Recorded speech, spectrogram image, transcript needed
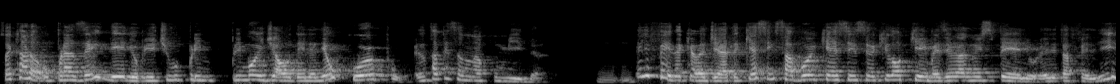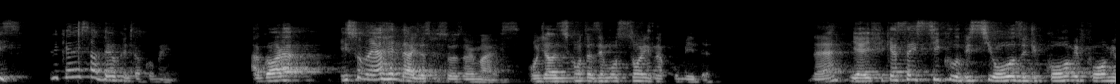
Só que, cara, o prazer dele, o objetivo primordial dele ali é o corpo. Ele não tá pensando na comida. Uhum. Ele fez aquela dieta que é sem sabor, que é sem ser aquilo, ok, mas ele olha no espelho, ele tá feliz, ele quer nem saber o que ele tá comendo. Agora, isso não é a realidade das pessoas normais, onde elas descontam as emoções na comida né? E aí fica esse ciclo vicioso de come, fome,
